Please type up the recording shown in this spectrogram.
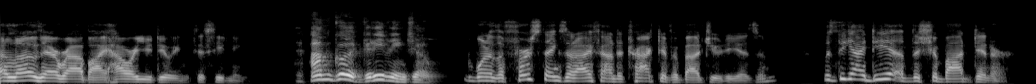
Hello there, Rabbi. How are you doing this evening? I'm good. Good evening, Joe. One of the first things that I found attractive about Judaism was the idea of the Shabbat dinner,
